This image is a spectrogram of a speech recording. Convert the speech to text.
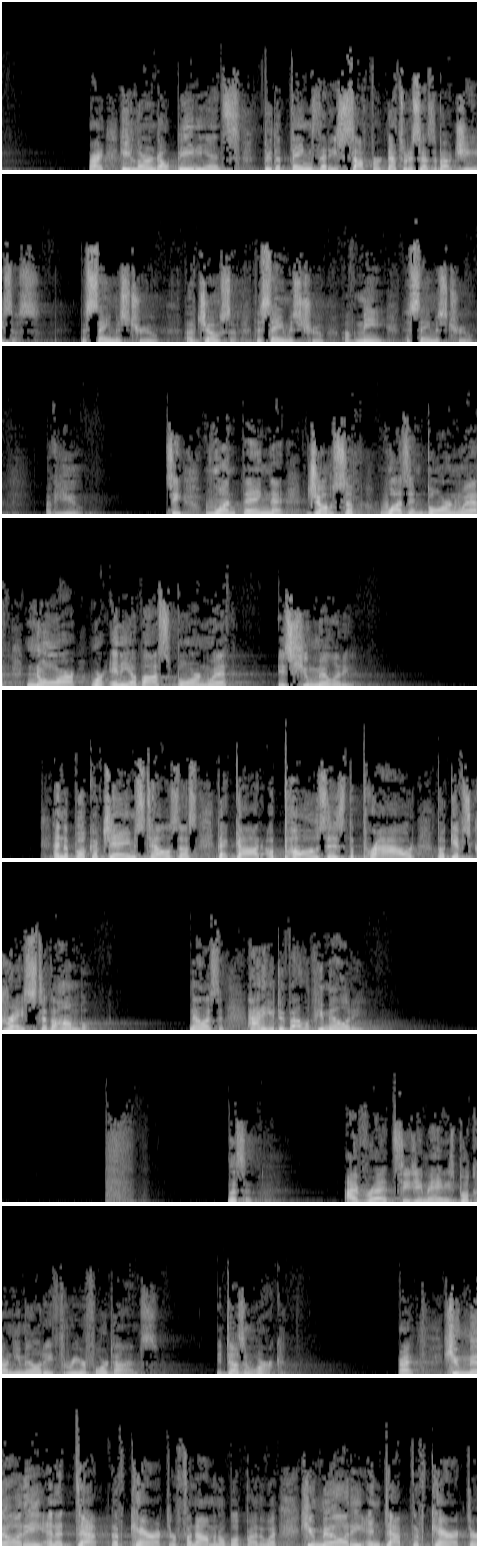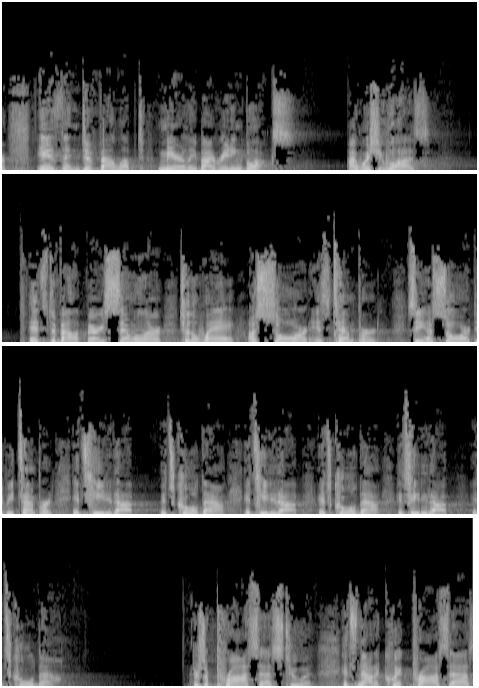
Right? He learned obedience through the things that he suffered. That's what it says about Jesus. The same is true of Joseph. The same is true of me. The same is true of you. See, one thing that Joseph wasn't born with, nor were any of us born with, is humility. And the book of James tells us that God opposes the proud but gives grace to the humble. Now, listen, how do you develop humility? Listen, I've read C.J. Mahaney's book on humility three or four times. It doesn't work. Right? Humility and a depth of character, phenomenal book, by the way. Humility and depth of character isn't developed merely by reading books. I wish it was. It's developed very similar to the way a sword is tempered. See, a sword to be tempered, it's heated up, it's cooled down. It's heated up, it's cooled down. It's heated up, it's cooled down. There's a process to it. It's not a quick process.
